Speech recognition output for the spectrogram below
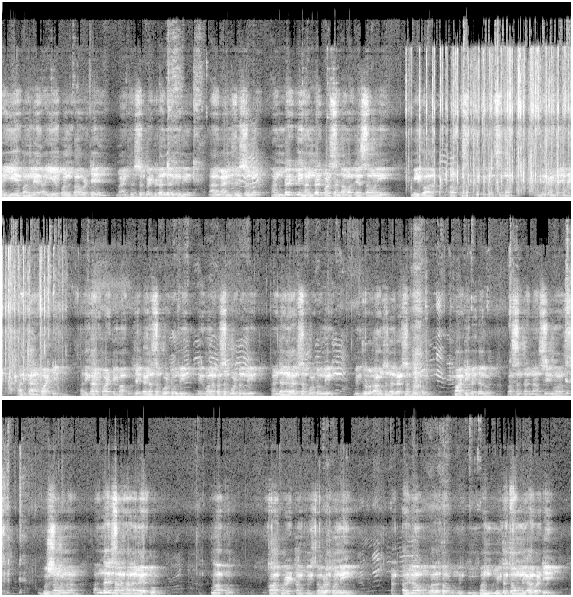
అయ్యే పనులే అయ్యే పనులు కాబట్టే మేనిఫెస్టో పెట్టడం జరిగింది. ఆ మేనిఫెస్టోను హండ్రెడ్కి హండ్రెడ్ పర్సెంట్ అమలు చేస్తామని మీ ద్వారా మరొకసారి తెలియజేస్తున్నాం. ఎందుకంటే అధికార పార్టీ అధికార పార్టీ మాకు జగన్న సపోర్ట్ ఉంది నిర్మలక సపోర్ట్ ఉంది అంజన్న గారి సపోర్ట్ ఉంది. మిత్రుడు రామచంద్ర గారి సపోర్టు పార్టీ పెద్దలు వసంత్ అన్న శ్రీనివాస్ భూషణం అన్న అందరి సలహాల మేరకు మాకు కార్పొరేట్ కంపెనీస్తో కూడా కొన్ని అయినా వాళ్ళతో మిత్రత్వం ఉంది కాబట్టి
